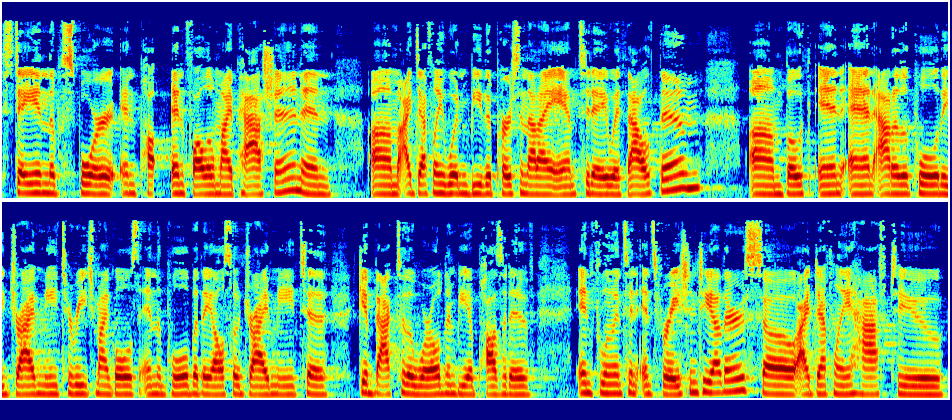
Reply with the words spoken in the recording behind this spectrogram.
stay in the sport and po- and follow my passion. And um, I definitely wouldn't be the person that I am today without them. Um, both in and out of the pool, they drive me to reach my goals in the pool, but they also drive me to give back to the world and be a positive influence and inspiration to others. So I definitely have to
